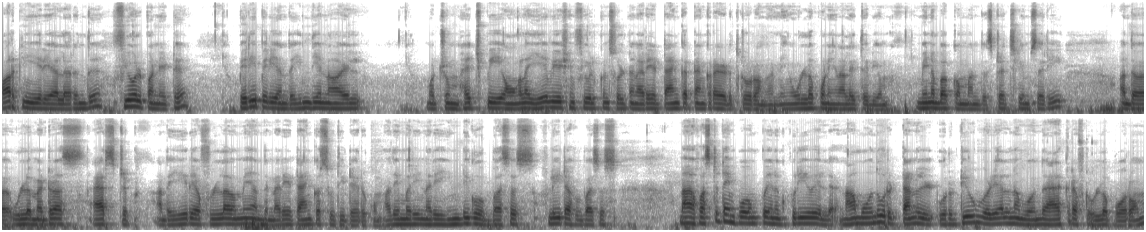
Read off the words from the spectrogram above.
பார்க்கிங் ஏரியாவிலேருந்து ஃபியூல் பண்ணிவிட்டு பெரிய பெரிய அந்த இந்தியன் ஆயில் மற்றும் ஹெச்பி அவங்களாம் ஏவியேஷன் ஃபியூலுக்குன்னு சொல்லிட்டு நிறைய டேங்கர் டேங்கராக எடுத்துகிட்டு வருவாங்க. நீங்கள் உள்ளே போனீங்கனாலே தெரியும். மீனம்பாக்கம் அந்த ஸ்ட்ரெச்லேயும் சரி அந்த உள்ள மெட்ராஸ் ஏர் ஸ்ட்ரிப் அந்த ஏரியா ஃபுல்லாகவுமே அந்த நிறைய டேங்கர் சுற்றிட்டே இருக்கும். அதே மாதிரி நிறைய IndiGo buses fleet of buses நான் ஃபஸ்ட்டு டைம் போகும்போது எனக்கு புரியவே இல்லை. நாம் வந்து ஒரு டனல் ஒரு டியூப் வழியால் நம்ம வந்து ஏர்க்ராஃப்ட் உள்ளே போகிறோம்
